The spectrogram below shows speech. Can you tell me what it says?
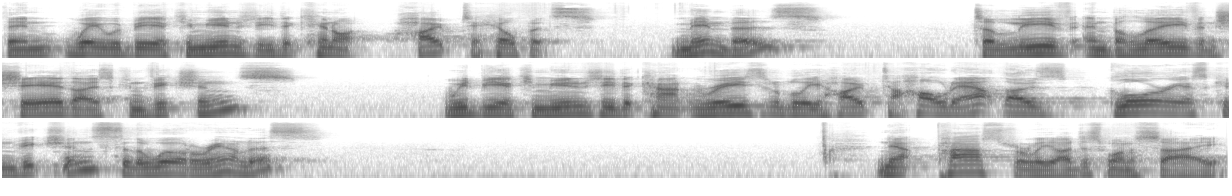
Then we would be a community that cannot hope to help its members to live and believe and share those convictions. We'd be a community that can't reasonably hope to hold out those glorious convictions to the world around us. Now, pastorally, I just want to say,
